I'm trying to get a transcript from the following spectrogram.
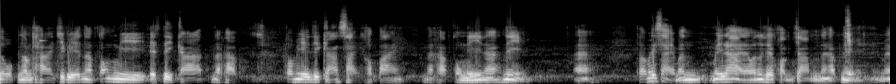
ระบบนำทาง GPS นะครับต้องมี SD card นะครับ ต้องมี SD card ใส่เข้าไปนะครับ ตรงนี้นะนี่อ่าถ้าไม่ใส่มันไม่ได้นะมันต้องใช้ความจำนะครับนี่เห็นไหม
